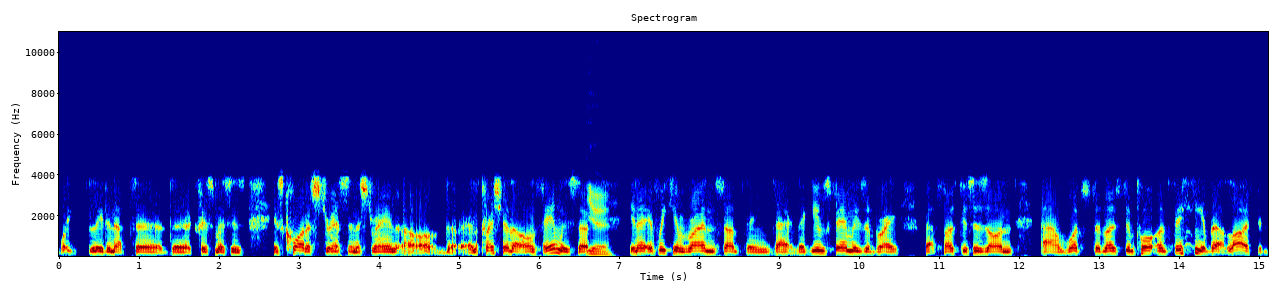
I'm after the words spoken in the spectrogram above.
week leading up to the Christmas is is quite a stress and a strain uh, and pressure on families. So, yeah. you know, if we can run something that that gives families a break, that focuses on um, what's the most important thing about life and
